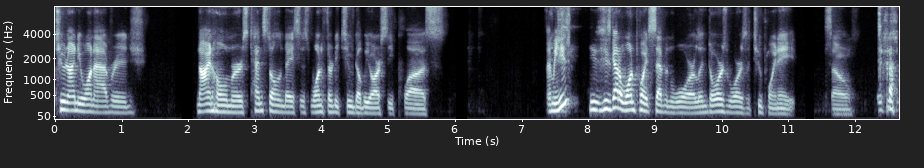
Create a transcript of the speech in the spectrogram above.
291 average, nine homers, 10 stolen bases, 132 WRC plus. I mean, he's he's got a 1.7 WAR. Lindor's WAR is a 2.8. So It just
